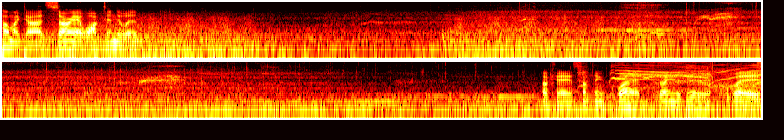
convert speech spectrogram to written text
Oh my god, sorry I walked into it. Okay, something. What do I need to do? Wait.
